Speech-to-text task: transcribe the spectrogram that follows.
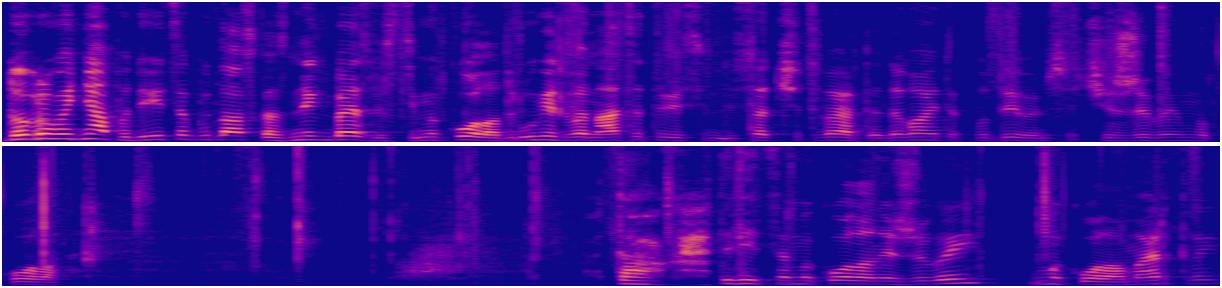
Доброго дня, подивіться, будь ласка, зник безвісті Микола, 2.12.84. Давайте подивимося, чи живий Микола. Так, дивіться, Микола не живий, Микола мертвий.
